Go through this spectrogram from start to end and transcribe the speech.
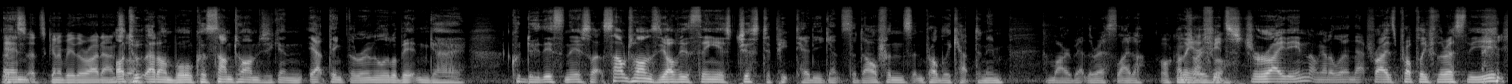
that's, and that's going to be the right answer. I took that on board because sometimes you can outthink the room a little bit and go, could do this and this. Like sometimes the obvious thing is just to pick Teddy against the Dolphins and probably captain him and worry about the rest later. I think that fits straight in. I'm going to learn that phrase properly for the rest of the year.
